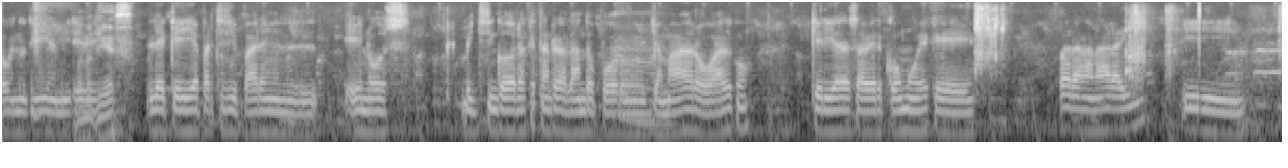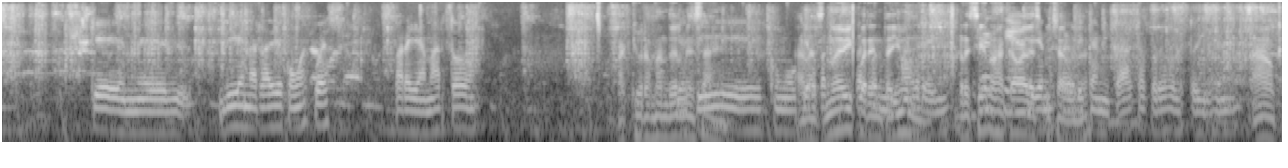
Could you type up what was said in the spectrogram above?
buenos días, mire. Buenos días. Le quería participar en, en los 25 dólares que están regalando por ah. llamar o algo. Quería saber cómo es que para ganar ahí y que me digan la radio cómo es, pues, para llamar todo. ¿A qué hora mandé el mensaje? a las 9 y 41. Recién nos acaba de escuchar, ¿verdad? En mi casa, por eso lo estoy diciendo. Ah, ok.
